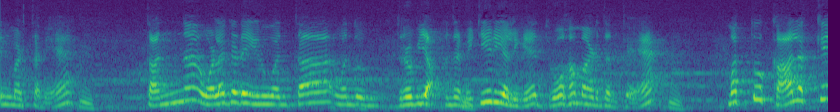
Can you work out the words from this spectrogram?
ಏನ್ ಮಾಡ್ತಾನೆ? ತನ್ನ ಒಳಗಡೆ ಇರುವಂತ ಒಂದು ದ್ರವ್ಯ ಅಂದ್ರೆ ಮೆಟೀರಿಯಲ್ಗೆ ದ್ರೋಹ ಮಾಡಿದಂತೆ ಮತ್ತು ಕಾಲಕ್ಕೆ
